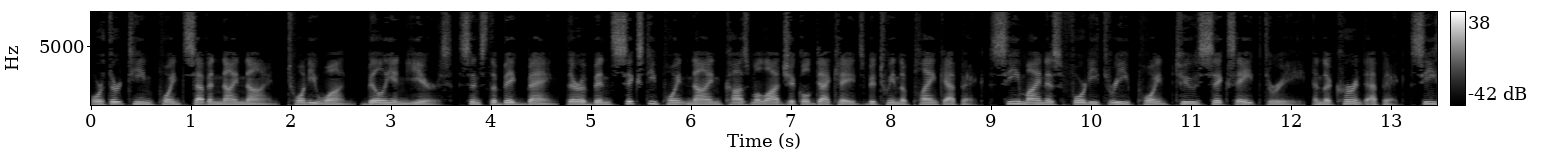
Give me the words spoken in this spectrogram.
or 13.799 21 billion years. Since the Big Bang, there have been 60.9 cosmological decades between the Planck epoch, c 43.2683, and the current epoch, c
